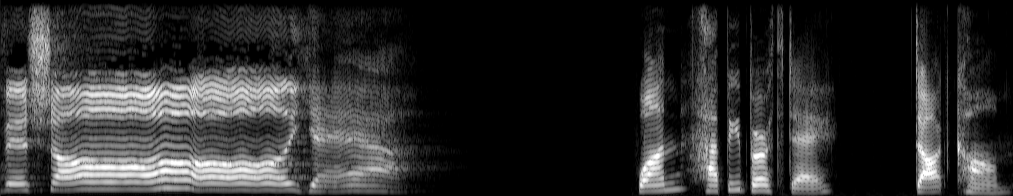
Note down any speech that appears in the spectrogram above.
vishal Yeah. One happy birthday dot com.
